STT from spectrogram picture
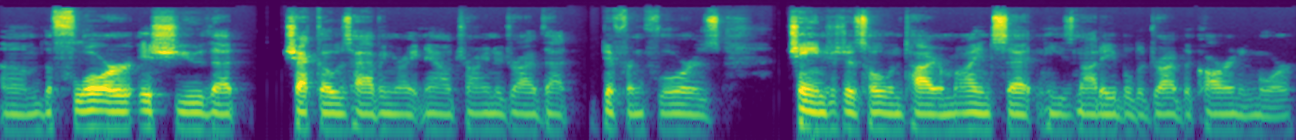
Um, the floor issue that Checo is having right now, trying to drive that different floor, has changed his whole entire mindset, and he's not able to drive the car anymore.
